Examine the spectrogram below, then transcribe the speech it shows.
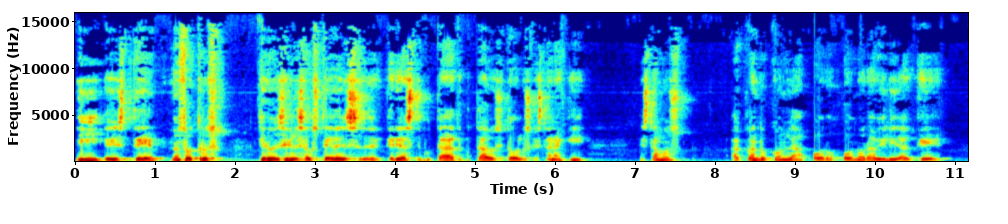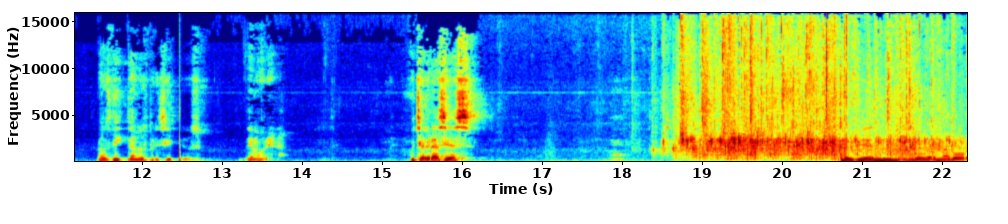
Y este, nosotros, quiero decirles a ustedes, eh, queridas diputadas, diputados y todos los que están aquí, estamos actuando con la honorabilidad que nos dictan los principios de Morena. Muchas gracias. Muy bien, gobernador.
